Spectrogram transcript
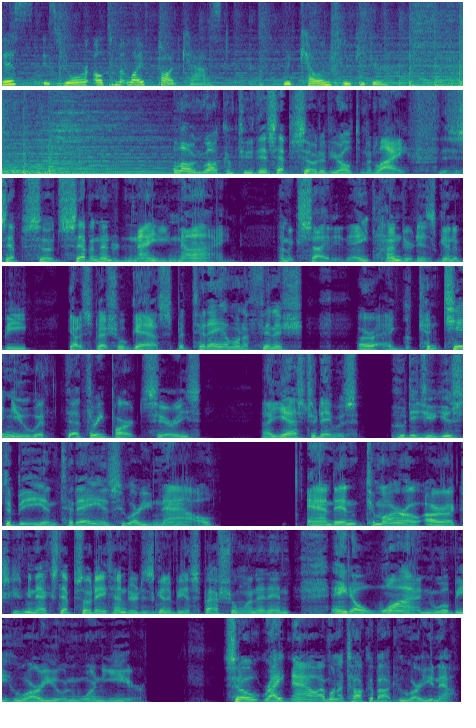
this is Your Ultimate Life Podcast with Kellan Fluckiger. Hello and welcome to this episode of Your Ultimate Life. This is episode 799. I'm excited. 800 is going to be, got a special guest. But today I want to finish or uh, continue with a three part series. Uh, yesterday was Who Did You Used to Be? And today is Who Are You Now? And then tomorrow, or excuse me, next episode 800 is going to be a special one. And then 801 will be Who Are You in One Year? So, right now, I want to talk about who are you now?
